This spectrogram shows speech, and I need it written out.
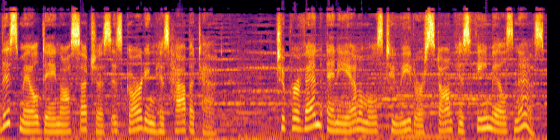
This male Deinosuchus is guarding his habitat to prevent any animals to eat or stomp his female's nest.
